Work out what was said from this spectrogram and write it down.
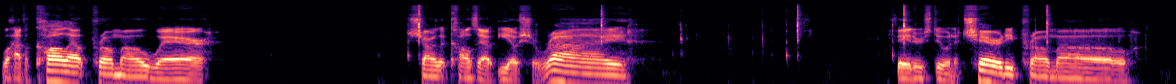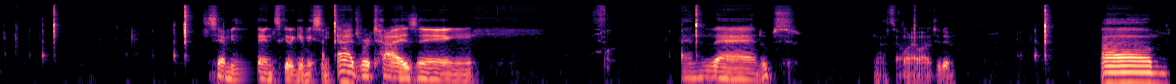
We'll have a call out promo where Charlotte calls out Io Shirai. Vader's doing a charity promo. Sami Zayn's going to give me some advertising. And then, oops, that's not what I wanted to do. Um,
